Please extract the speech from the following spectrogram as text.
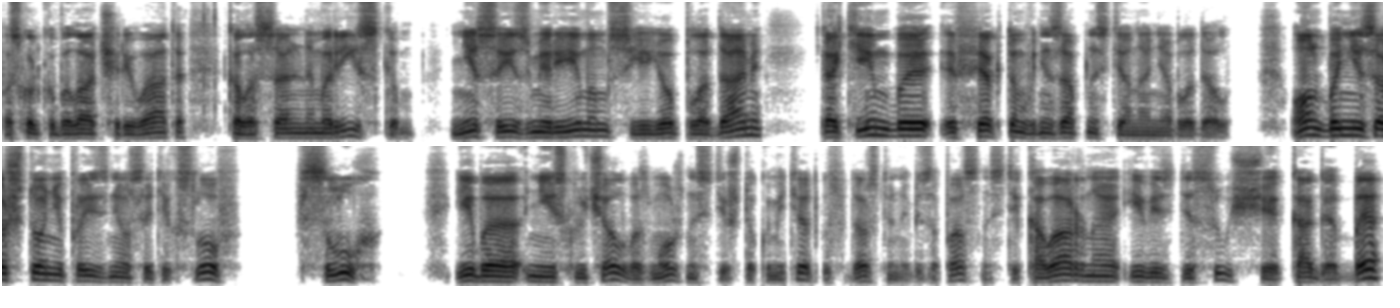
поскольку была чревата колоссальным риском, несоизмеримым с ее плодами, каким бы эффектом внезапности она не обладала. Он бы ни за что не произнес этих слов вслух, ибо не исключал возможности, что Комитет государственной безопасности, коварное и вездесущее КГБ,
